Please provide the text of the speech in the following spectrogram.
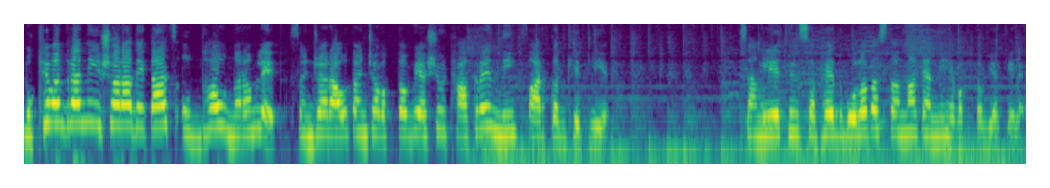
मुख्यमंत्र्यांनी इशारा देताच उद्धव नरमलेत. संजय राऊतांच्या वक्तव्याशी ठाकरेंनी फारकत घेतलीय. सांगली येथील सभेत बोलत असताना त्यांनी हे वक्तव्य केलंय.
